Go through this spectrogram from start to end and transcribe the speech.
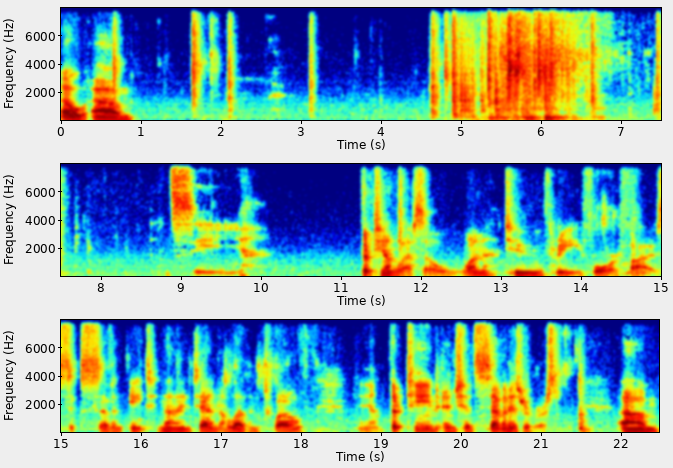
Oh, um, let's see. 13 on the left. So 1, 2, 3, 4, 5, 6, 7, 8, 9, 10, 11, 12, and 13. And shed 7 is reversed. Um,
